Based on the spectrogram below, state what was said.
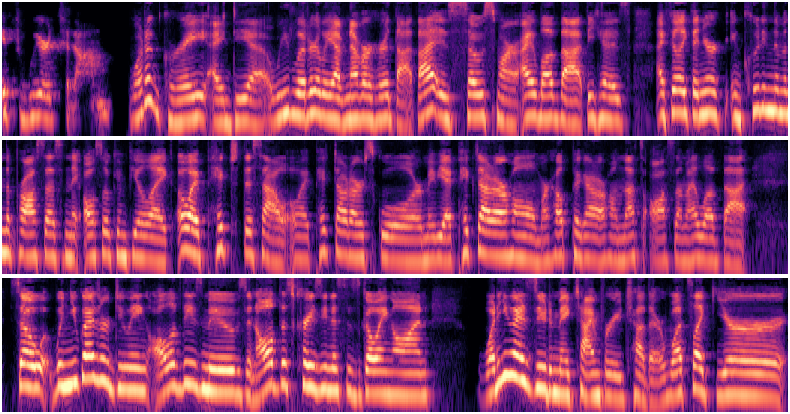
it's weird to them. What a great idea. We literally have never heard that. That is so smart. I love that because I feel like then you're including them in the process and they also can feel like, oh, I picked this out. Oh, I picked out our school or maybe I picked out our home or helped pick out our home. That's awesome. I love that. So, when you guys are doing all of these moves and all of this craziness is going on, what do you guys do to make time for each other? What's like your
